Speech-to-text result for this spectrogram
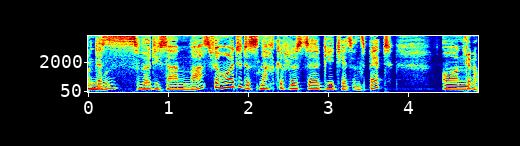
Und das würde ich sagen, war's für heute. Das Nachtgeflüster geht jetzt ins Bett. Und Genau.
